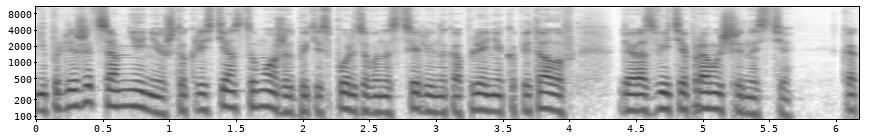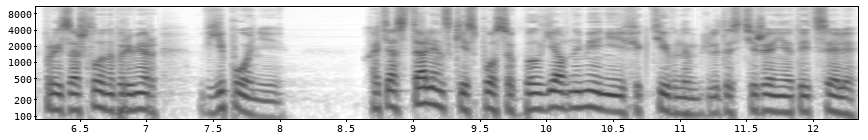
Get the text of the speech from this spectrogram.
Не подлежит сомнению, что крестьянство может быть использовано с целью накопления капиталов для развития промышленности, как произошло, например, в Японии. Хотя сталинский способ был явно менее эффективным для достижения этой цели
